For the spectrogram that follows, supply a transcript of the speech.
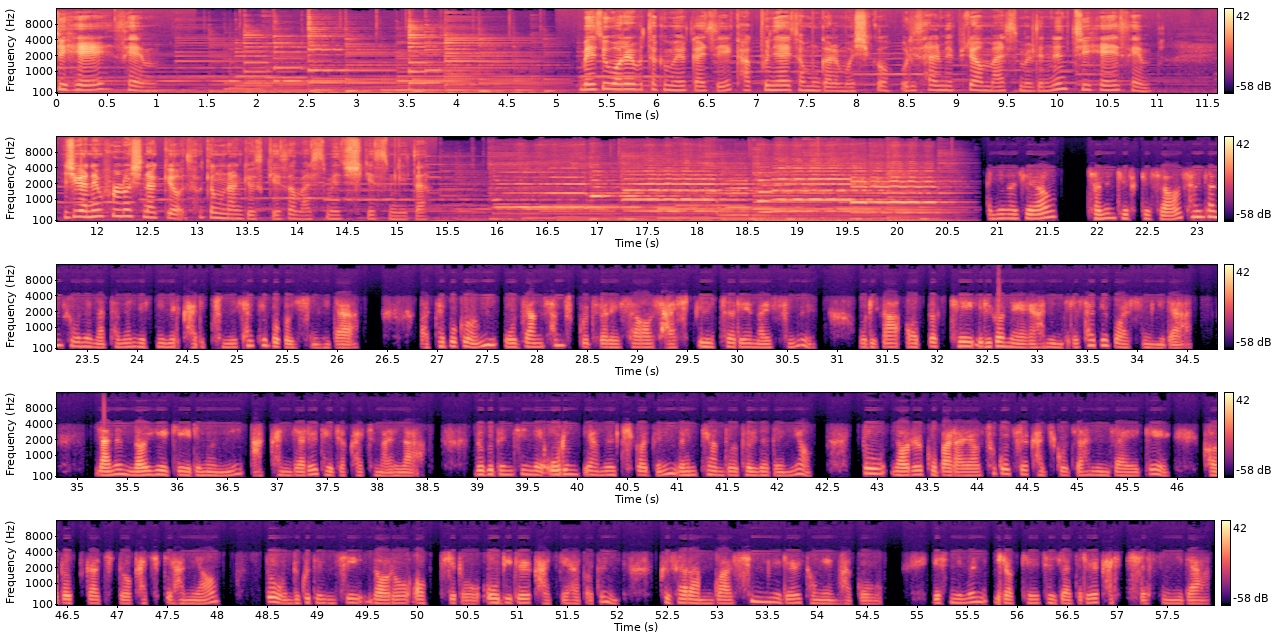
지혜의 샘 매주 월요일부터 금요일까지 각 분야의 전문가를 모시고 우리 삶에 필요한 말씀을 듣는 지혜의 샘. 이 시간에 훌로신학교 서경란 교수께서 말씀해 주시겠습니다. 안녕하세요. 저는 계속해서 산상수훈에 나타난 예수님의 가르침을 살펴보고 있습니다. 마태복음 5장 39절에서 41절의 말씀을 우리가 어떻게 읽어내야 하는지를 살펴보았습니다. 나는 너희에게 이르노니 악한 자를 대적하지 말라. 누구든지 내 오른뺨을 치거든 왼편도 돌려대며 또 너를 고발하여 속옷을 가지고자 하는 자에게 겉옷까지도 가지게 하며 또 누구든지 너로 억지로 오리를 가게 하거든 그 사람과 심리를 동행하고 예수님은 이렇게 제자들을 가르치셨습니다.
